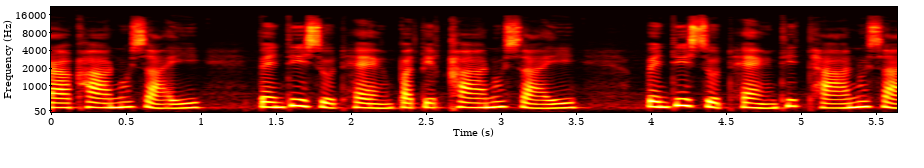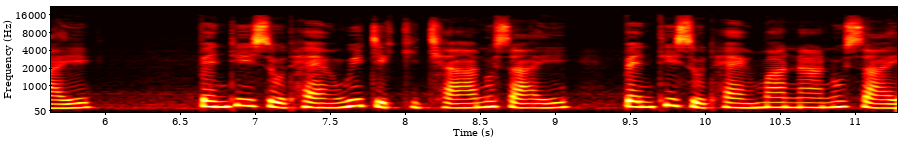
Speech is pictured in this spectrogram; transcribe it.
ราคานุสัย เป็นที่สุดแห่งปฏิคานุสัย เป็นที่สุดแห่งทิฏฐานุสัย เป็นที่สุดแห่งวิจิกิจฉานุสัย เป็นที่สุดแห่งมานานุสัย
